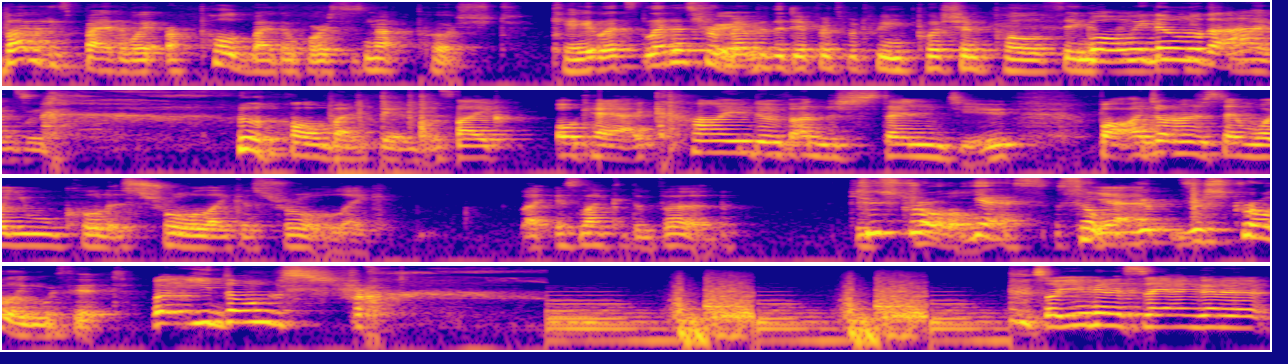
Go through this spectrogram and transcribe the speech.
Buggies, by the way, are pulled by the horses, not pushed. Okay, let's let us True. remember the difference between push and pull. Seeing Well, we know that. oh my goodness. Like, okay, I kind of understand you, but I don't understand why you would call it straw like a straw. Like, like it's like the verb. To stroll, yes. So Yeah. you're, you're strolling with it. But you don't stroll. so you're gonna say I'm gonna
